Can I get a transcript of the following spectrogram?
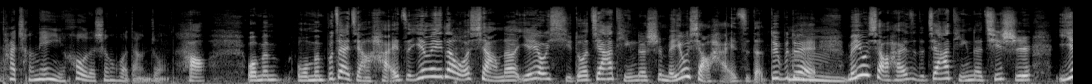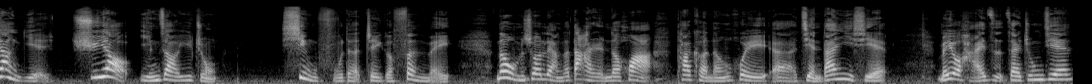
他成年以后的生活当中。好，我们我们不再讲孩子，因为呢，我想呢，也有许多家庭呢是没有小孩子的，对不对？嗯没有小孩子的家庭呢，其实一样也需要营造一种。幸福的这个氛围，那我们说两个大人的话，他可能会呃简单一些，没有孩子在中间，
